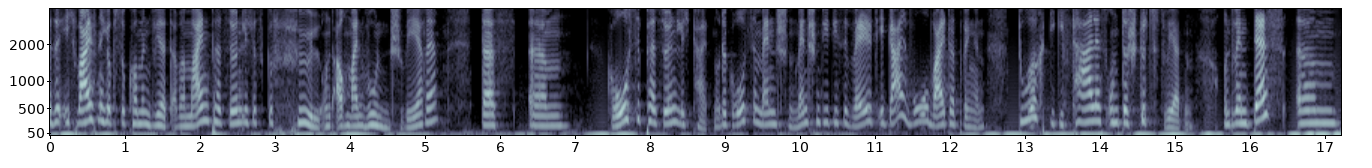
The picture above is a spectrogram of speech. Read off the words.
Also ich weiß nicht, ob es so kommen wird, aber mein persönliches Gefühl und auch mein Wunsch wäre, dass ähm, große Persönlichkeiten oder große Menschen, Menschen, die diese Welt, egal wo, weiterbringen, durch Digitales unterstützt werden. Und wenn das ähm,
